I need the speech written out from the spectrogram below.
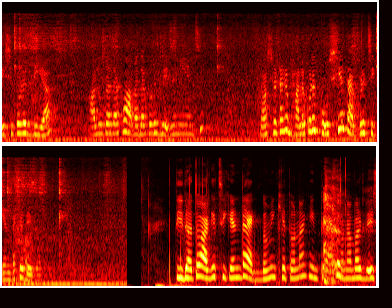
বেশি করে দিয়া। আলুটা দেখো আলাদা করে ভেজে নিয়েছি। মশলাটাকে ভালো করে কষিয়ে তারপরে চিকেনটাকে দেবো। দিদা তো আগে চিকেনটা একদমই খেত না, কিন্তু এখন আবার বেশ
